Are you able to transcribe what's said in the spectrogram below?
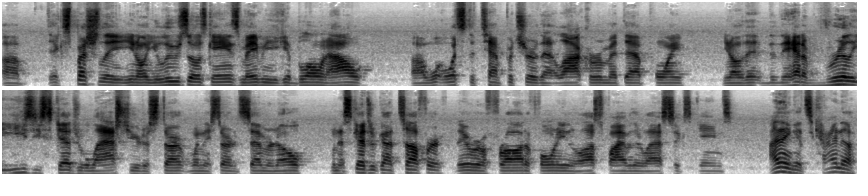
uh, especially, you know, you lose those games, maybe you get blown out. Uh, what, what's the temperature of that locker room at that point? You know, they, they had a really easy schedule last year to start when they started 7 0. When the schedule got tougher, they were a fraud, a phony. They lost five of their last six games. I think it's kind of,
